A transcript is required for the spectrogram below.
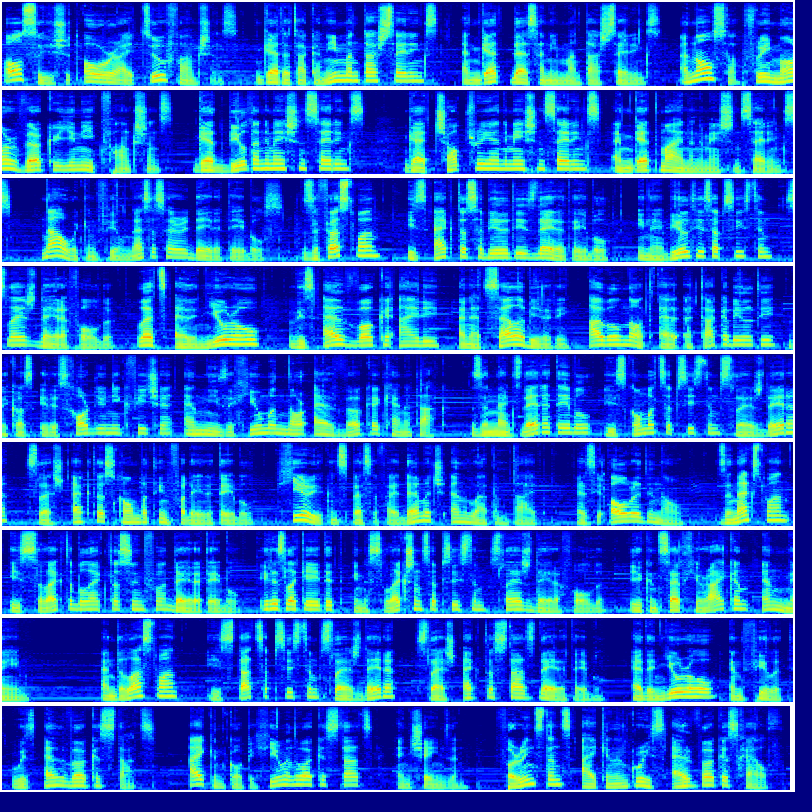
Also you should override two functions, get attack anim montage settings and get death anim montage settings. And also three more worker unique functions, get build animation settings, get chop tree animation settings and get mine animation settings. Now we can fill necessary data tables. The first one is Actors abilities data table in ability subsystem slash data folder. Let's add a new row with elf worker ID and add cell ability. I will not add attack ability because it is horde unique feature and neither human nor elf worker can attack. The next data table is combat subsystem slash data slash actors combat info data table. Here you can specify damage and weapon type, as you already know. The next one is selectable actors info data table. It is located in a selection subsystem slash data folder. You can set here icon and name. And the last one is stat subsystem slash data slash actor stats data table. Add a new row and fill it with elf worker stats. I can copy human worker stats and change them. For instance, I can increase elf worker's health.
